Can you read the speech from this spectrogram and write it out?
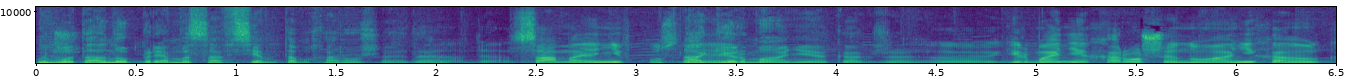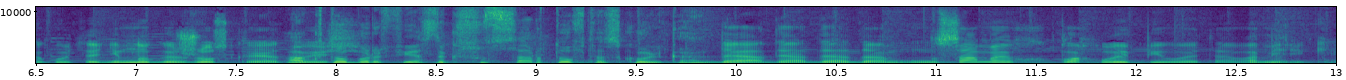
Вот оно нигде. прямо совсем там хорошее, да? Да, да. Самое невкусное... А Германия как же? Э, Германия хорошая, но у них оно какое-то немного жесткое. есть- Октоберфест. Так с- сортов-то сколько? Да, да, да, да. Самое плохое пиво это в Америке.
